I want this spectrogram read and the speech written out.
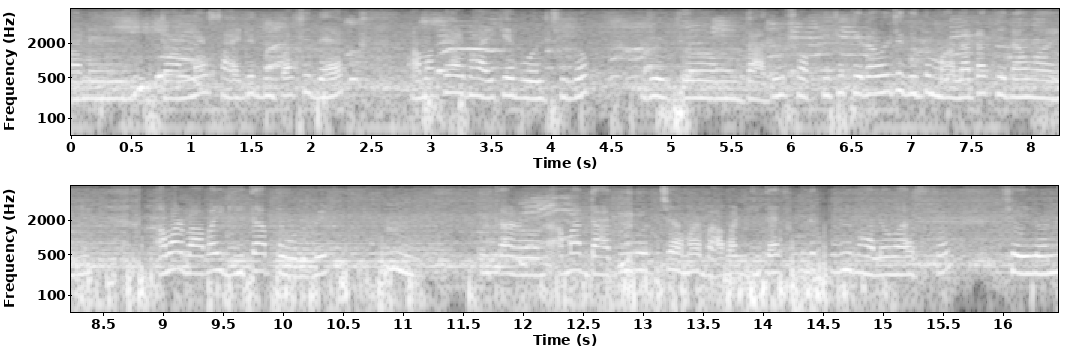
মানে জানলার সাইডে দুপাশে দেখ। আমাকে আর ভাইকে বলছিল যে দাদুর সব কিছু কেনা হয়েছে, কিন্তু মালাটা কেনা হয়নি। আমার বাবাই গীতা পড়বে। কারণ আমার দাদু হচ্ছে, আমার বাবার গীতা শুনতে খুবই ভালোবাসতো, সেই জন্য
